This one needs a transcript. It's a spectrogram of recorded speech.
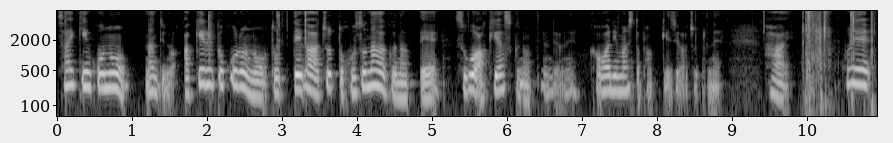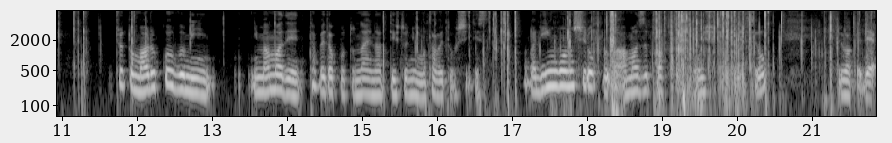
最近この何て言うの開けるところの取っ手がちょっと細長くなってすごい開けやすくなってるんだよね。変わりましたパッケージがちょっとね。はい。これちょっと丸っこいグミ今まで食べたことないなっていう人にも食べてほしいです。なんかリンゴのシロップが甘酸っぱくて美味しかったですよ。というわけで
